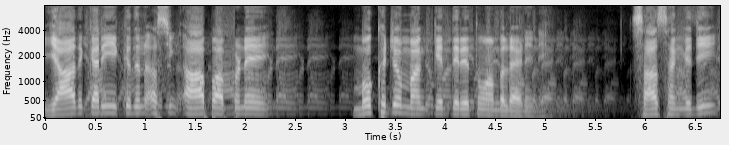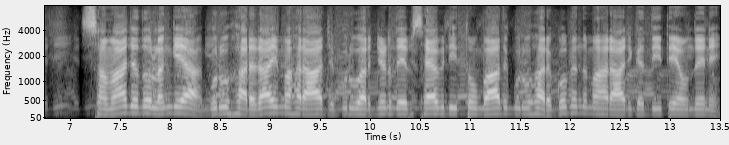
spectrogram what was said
ਯਾਦ ਕਰੀ ਇੱਕ ਦਿਨ ਅਸੀਂ ਆਪ ਆਪਣੇ ਮੁਖ ਚੋਂ ਮੰਗ ਕੇ ਤੇਰੇ ਤੋਂ ਅੰਬ ਲੈਣੇ ਨੇ। ਸਾਧ ਸੰਗਤ ਜੀ, ਸਮਾਂ ਜਦੋਂ ਲੰਘਿਆ, ਗੁਰੂ ਹਰਿਰਾਏ ਮਹਾਰਾਜ, ਗੁਰੂ ਅਰਜਨ ਦੇਵ ਸਾਹਿਬ ਜੀ ਤੋਂ ਬਾਅਦ ਗੁਰੂ ਹਰਗੋਬਿੰਦ ਮਹਾਰਾਜ ਗੱਦੀ ਤੇ ਆਉਂਦੇ ਨੇ।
